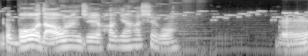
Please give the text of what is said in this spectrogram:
이거 뭐 나오는지 확인하시고. 네.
